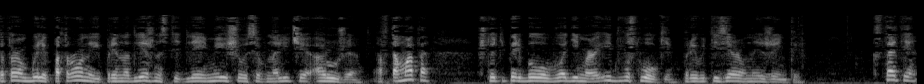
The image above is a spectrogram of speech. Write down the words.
котором были патроны и принадлежности для имеющегося в наличии оружия, автомата, что теперь было у Владимира, и двустволки, приватизированные Женькой. Кстати,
